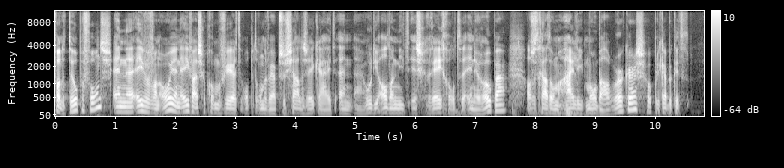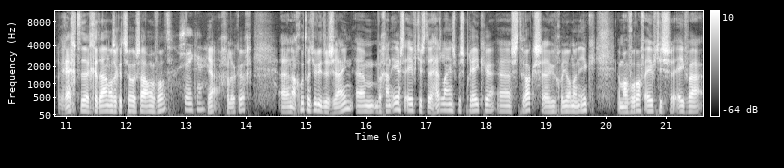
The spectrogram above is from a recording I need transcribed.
van het Tulpenfonds en uh, Eva van Ooyen. En Eva is gepromoveerd op het onderwerp sociale zekerheid en uh, hoe die al dan niet is geregeld uh, in Europa. Als het gaat om highly mobile workers. Hopelijk heb ik het recht gedaan als ik het zo samenvat. Zeker. Ja, gelukkig. nou, goed dat jullie er zijn. Um, we gaan eerst eventjes de headlines bespreken straks, Hugo Jan en ik. maar vooraf eventjes, Eva,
